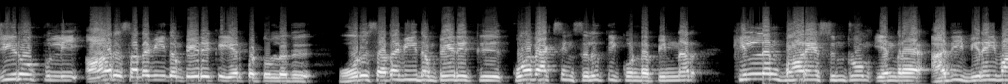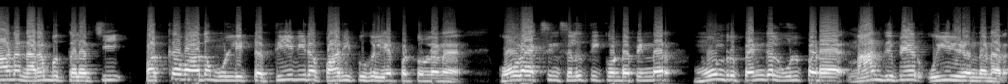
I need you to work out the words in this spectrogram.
ஜீரோ புள்ளி ஆறு சதவீதம் பேருக்கு ஏற்பட்டுள்ளது. ஒரு சதவீதம் பேருக்கு கோவேக்சின் செலுத்தி கொண்ட பின்னர் கில்லன் பாரே சிண்ட்ரோம் என்ற அதிவிரைவான நரம்பு தளர்ச்சி பக்கவாதம் உள்ளிட்ட தீவிர பாதிப்புகள் ஏற்பட்டுள்ளன. கோவேக்சின் செலுத்தி கொண்ட பின்னர் மூன்று பெண்கள் உள்பட நான்கு பேர் உயிரிழந்தனர்.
